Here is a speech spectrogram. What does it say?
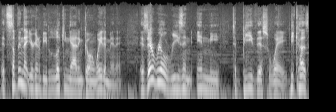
It's something that you're going to be looking at and going, wait a minute, is there real reason in me to be this way? Because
